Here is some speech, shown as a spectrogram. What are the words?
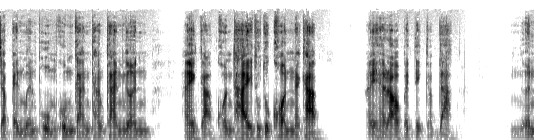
จะเป็นเหมือนภูมิคุ้มกันทางการเงิน ให้กับคนไทยทุกๆ คนนะครับ ให้ให้เราไปติดกับดัก เงิน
